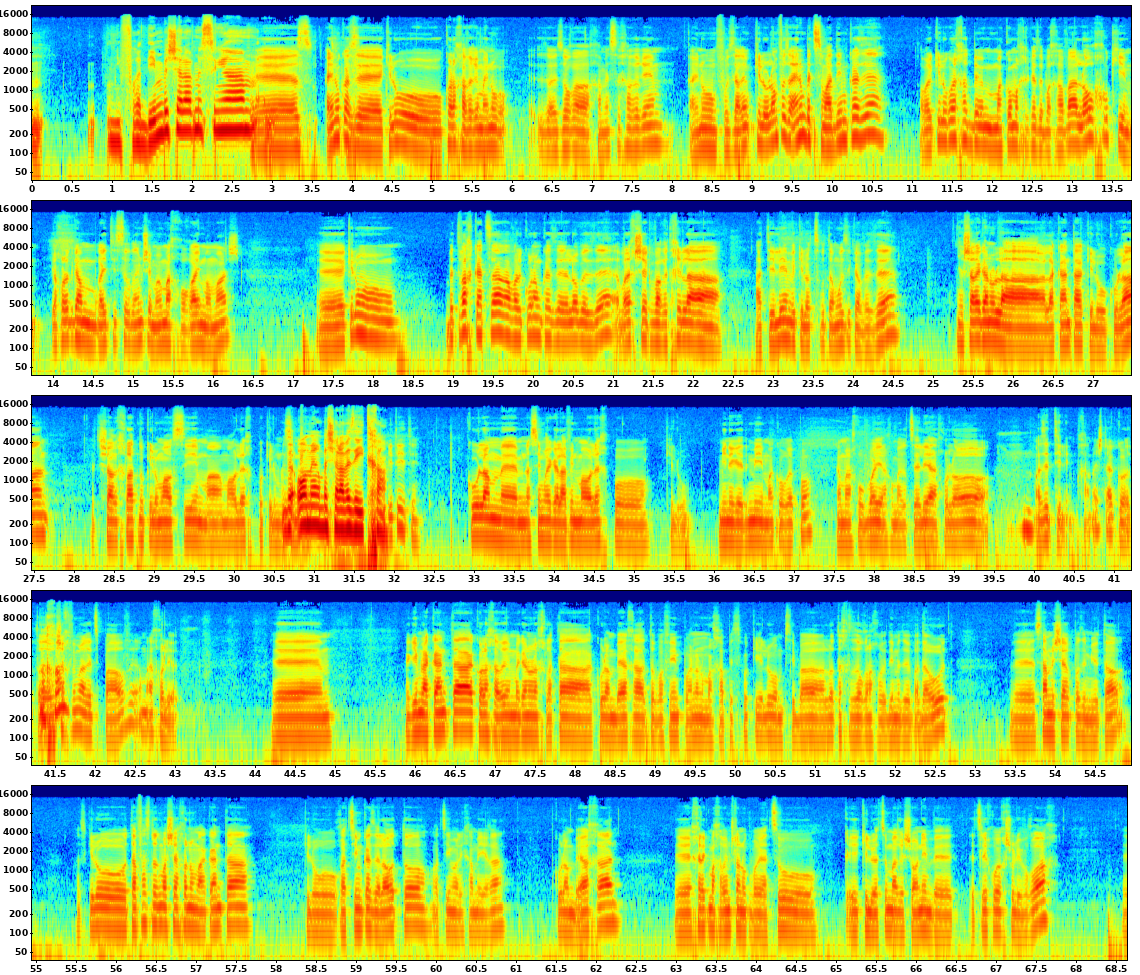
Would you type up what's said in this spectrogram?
נפרדים בשלב מסוים? אה, אז היינו כזה, כאילו, כל החברים היינו, זה אזור ה-15 חברים, היינו מפוזרים, כאילו לא מפוזרים, היינו בצמדים כזה, אבל כאילו כל אחד במקום אחר כזה ברחבה, לא רחוקים. יכול להיות גם, ראיתי סרטונים שהם היו מאחוריי ממש. אה, כאילו, בטווח קצר, אבל כולם כזה לא בזה, אבל איך שכבר התחיל הטילים וכאילו עצרו את המוזיקה וזה, ישר הגענו לקנטה, כאילו, כולן, ישר החלטנו כאילו מה עושים, מה, מה הולך פה, כאילו מנסים... ועומר בשלב הזה איתך. איתי, איתי. כולם uh, מנסים רגע להבין מה הולך פה, כאילו, מי נגד מי, מה קורה פה. גם אנחנו, בואי, אנחנו מהרצליה, אנחנו לא... מה זה טילים? חמש דקות, או נכון. שוכבים על הרצפה, עובר, מה יכול להיות? Uh, מגיעים לקנטה, כל החברים הגענו להחלטה, כולם ביחד, טוב עפים פה, אין לנו מה לחפש פה, כאילו, המסיבה לא תחזור, אנחנו יודעים את זה בוודאות, וסתם להישאר פה זה מיותר. אז כאילו, תפסנו את מה שיכולנו מהקנטה, כאילו, רצים כזה לאוטו, רצים הליכה מהירה, כולם ביחד. אה, חלק מהחברים שלנו כבר יצאו, כאילו יצאו מהראשונים והצליחו איכשהו לברוח. אה,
